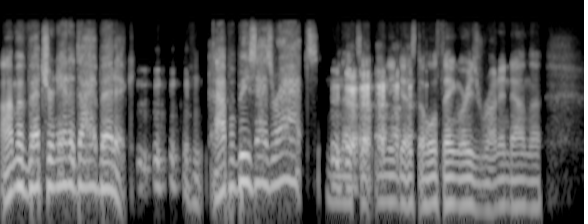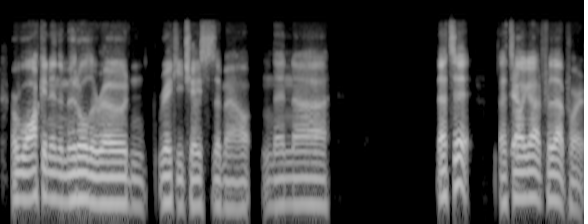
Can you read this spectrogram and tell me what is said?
"I'm a veteran and a diabetic. Applebee's has rats." And that's it. And he does the whole thing where he's running down the, or walking in the middle of the road, and Ricky chases him out, and then uh, that's it. That's yeah. all I got for that part.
